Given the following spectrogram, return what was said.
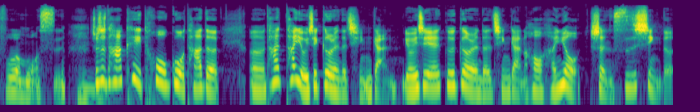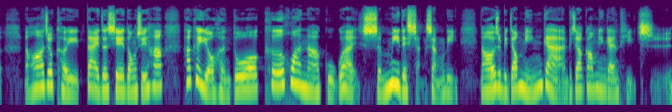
福尔摩斯，就是他可以透过他的，嗯，他他有一些个人的情感，有一些就是个人的情感，然后很有审思性的，然后他就可以带这些东西，他他可以有很多科幻啊、古怪、神秘的想象力，然后是比较敏感、比较高敏感体质，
